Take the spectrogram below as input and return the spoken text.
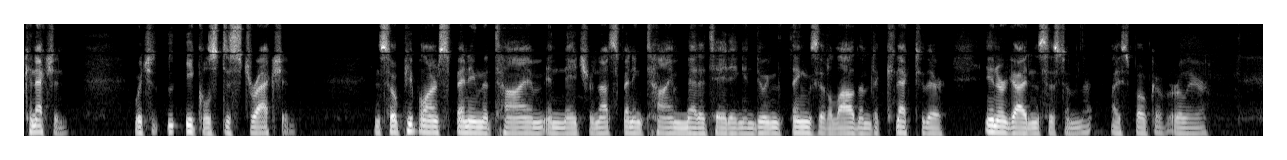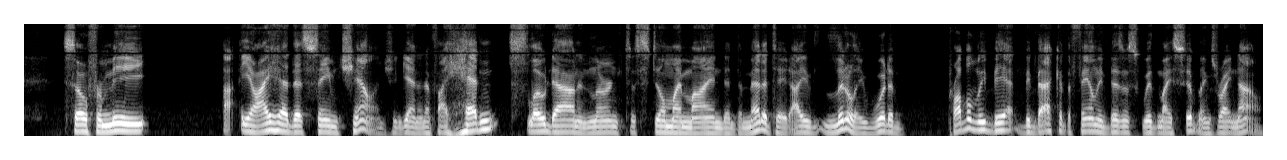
connection, which equals distraction. And so people aren't spending the time in nature, not spending time meditating and doing the things that allow them to connect to their inner guidance system that I spoke of earlier. So for me, you know, I had that same challenge again. And if I hadn't slowed down and learned to still my mind and to meditate, I literally would have probably be, at, be back at the family business with my siblings right now.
